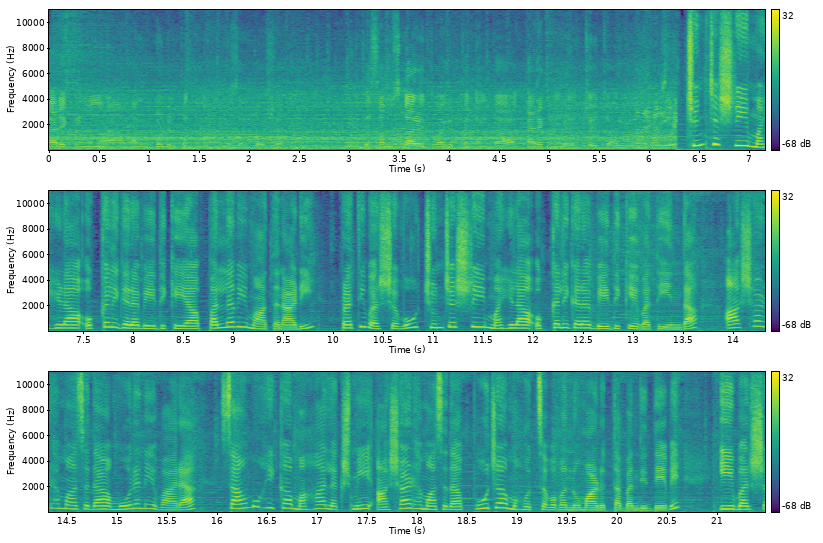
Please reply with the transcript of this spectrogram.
ಕಾರ್ಯಕ್ರಮವನ್ನು ಹಮ್ಮಿಕೊಂಡಿರ್ತಕ್ಕಂಥ ತುಂಬ ಸಂತೋಷ. ಇದಕ್ಕೆ ಸಂಸ್ಕಾರಯುತವಾಗಿರ್ತಕ್ಕಂಥ ಕಾರ್ಯಕ್ರಮಗಳು ಹೆಚ್ಚು ಹೆಚ್ಚು ಚುಂಚಶ್ರೀ ಮಹಿಳಾ ಒಕ್ಕಲಿಗರ ವೇದಿಕೆಯ ಪಲ್ಲವಿ ಮಾತನಾಡಿ, ಪ್ರತಿ ವರ್ಷವೂ ಚುಂಚಶ್ರೀ ಮಹಿಳಾ ಒಕ್ಕಲಿಗರ ವೇದಿಕೆ ವತಿಯಿಂದ ಆಷಾಢ ಮಾಸದ ಮೂರನೇ ವಾರ ಸಾಮೂಹಿಕ ಮಹಾಲಕ್ಷ್ಮಿ ಆಷಾಢ ಮಾಸದ ಪೂಜಾ ಮಹೋತ್ಸವವನ್ನು ಮಾಡುತ್ತಾ ಬಂದಿದ್ದೇವೆ. ಈ ವರ್ಷ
